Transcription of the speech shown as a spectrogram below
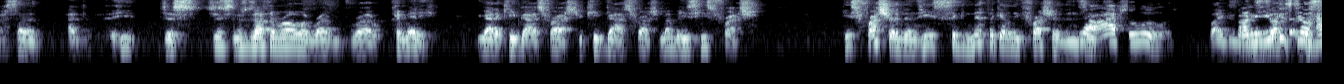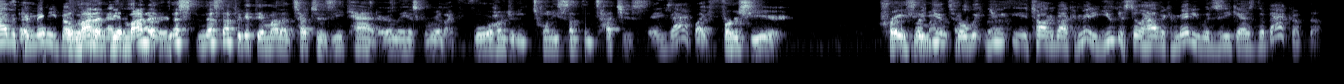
I said I, he just just there's nothing wrong with run, run committee. You got to keep guys fresh. You keep guys fresh. Remember, he's he's fresh. He's fresher than he's significantly fresher than Zeke. No, absolutely. Like, But I mean, you can still have a committee, but the amount of the amount of let's let's not forget the amount of touches Zeke had early in his career, like 420 something touches, exactly. like first year. Crazy. But you, of but touches, we- bro. you, you talk about committee. You can still have a committee with Zeke as the backup, though.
